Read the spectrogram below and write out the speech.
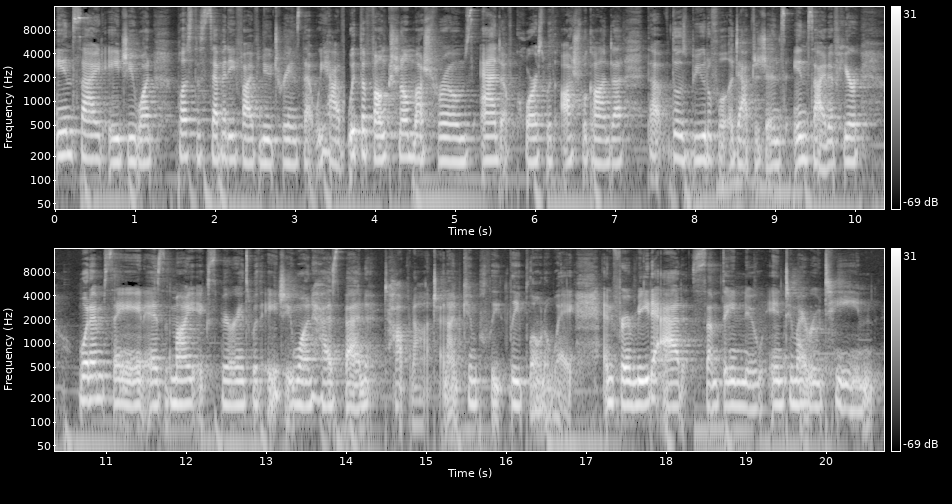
inside AG1, plus the 75 nutrients that we have with the functional mushrooms and of course with ashwagandha, that those beautiful adaptogens inside of here, what I'm saying is my experience with AG1 has been top notch and I'm completely blown away. And for me to add something new into my routine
